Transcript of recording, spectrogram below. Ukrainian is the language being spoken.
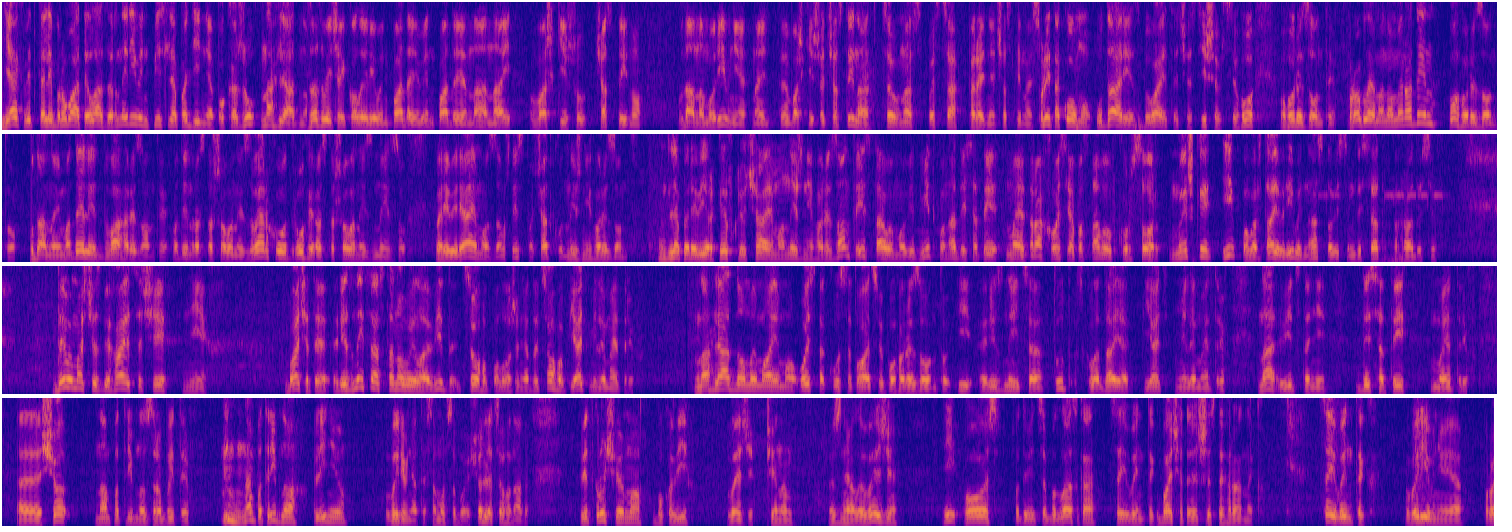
Як відкалібрувати лазерний рівень після падіння, покажу наглядно. Зазвичай, коли рівень падає, він падає на найважкішу частину. В даному рівні найважкіша частина це у нас ось ця передня частина. При такому ударі збиваються частіше всього горизонти. Проблема номер один по горизонту. У даної моделі два горизонти. Один розташований зверху, другий розташований знизу. Перевіряємо завжди спочатку нижній горизонт. Для перевірки включаємо нижній горизонт і ставимо відмітку на 10 метрах. Ось я поставив курсор мишки і повертаю рівень на 180 градусів. Дивимося, чи збігається чи ні. Бачите, різниця становила від цього положення до цього 5 мм. Наглядно ми маємо ось таку ситуацію по горизонту, і різниця тут складає 5 мм на відстані 10 метрів. Е, Що нам потрібно зробити? Нам потрібно лінію вирівняти само собою. Що для цього треба? Відкручуємо бокові вежі. Чином зняли вежі. І ось, подивіться, будь ласка, цей винтик, бачите, шестигранник. Цей винтик вирівнює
